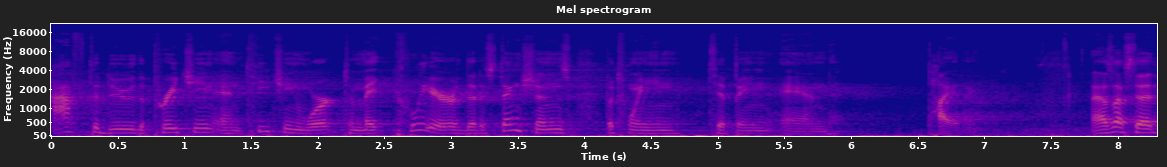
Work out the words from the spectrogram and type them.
have to do the preaching and teaching work to make clear the distinctions between tipping and tithing. As I said,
